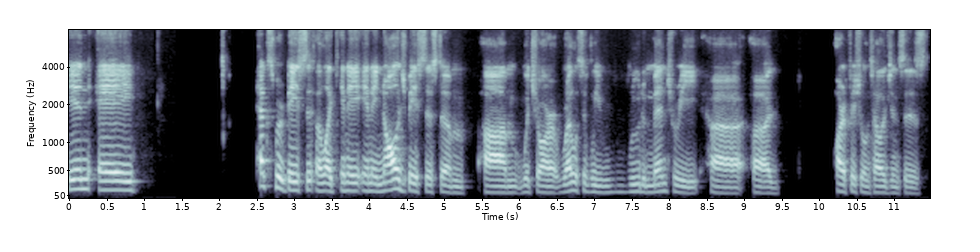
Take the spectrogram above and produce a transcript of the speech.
in a expert based, uh, like in a in a knowledge based system, um, which are relatively rudimentary uh, uh, artificial intelligences,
